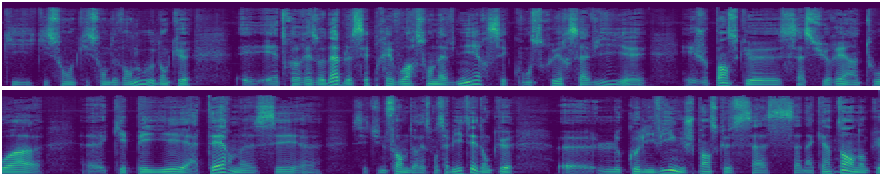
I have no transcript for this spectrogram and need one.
qui, qui, sont, qui sont devant nous. Donc, et, être raisonnable, c'est prévoir son avenir, c'est construire sa vie. Et, et je pense que s'assurer un toit euh, qui est payé à terme, c'est euh, c'est une forme de responsabilité. Donc euh, le co-living, je pense que ça ça n'a qu'un temps. Donc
